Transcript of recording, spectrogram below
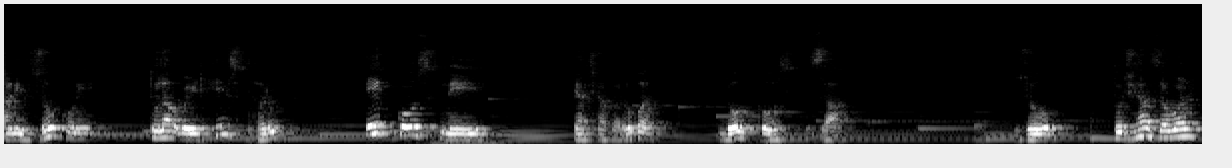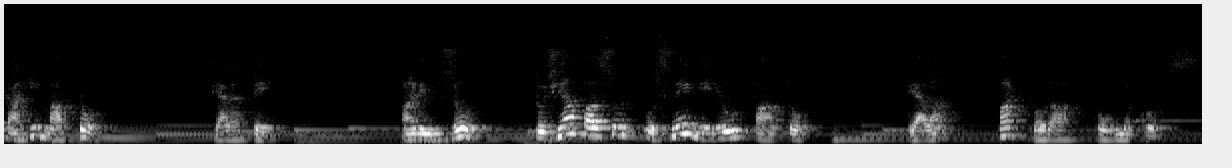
आणि जो कोणी तुला वेढीस धरून एक कोस नेईल त्याच्या बरोबर दोन कोस जा. जो तुझ्या जवळ काही मागतो त्याला दे. आणि जो तुझ्यापासून उसने घेऊ पाहतो त्याला पाठमोरा होऊ नकोस.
